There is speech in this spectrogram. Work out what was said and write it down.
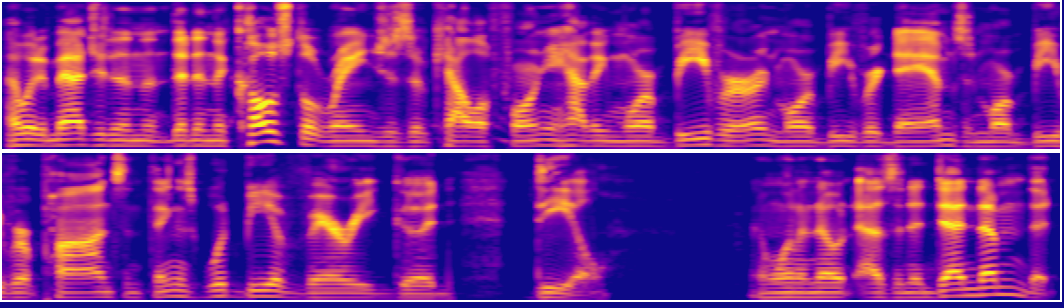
I would imagine in the, that in the coastal ranges of California, having more beaver and more beaver dams and more beaver ponds and things would be a very good deal. I want to note as an addendum that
